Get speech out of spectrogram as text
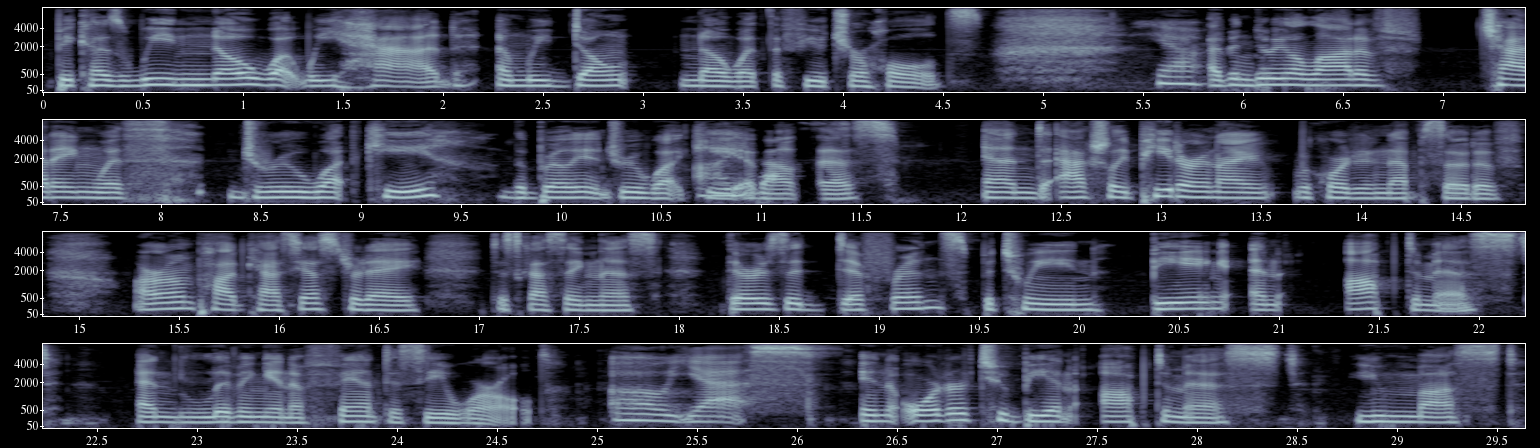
because we know what we had and we don't know what the future holds. Yeah. I've been doing a lot of chatting with Drew Watke, the brilliant Drew Watke, ah, about this. And actually, Peter and I recorded an episode of our own podcast yesterday discussing this. There is a difference between being an optimist and living in a fantasy world. Oh, yes. In order to be an optimist, you must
